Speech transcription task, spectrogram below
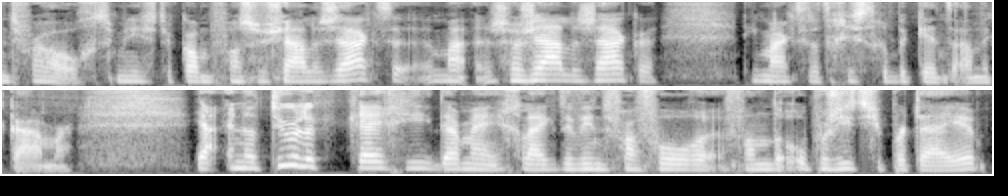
verhoogd. Minister Kamp van Sociale Zaken, Sociale Zaken die maakte dat gisteren bekend aan de Kamer. Ja, en natuurlijk kreeg hij daarmee gelijk de wind van voren van de oppositiepartijen.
